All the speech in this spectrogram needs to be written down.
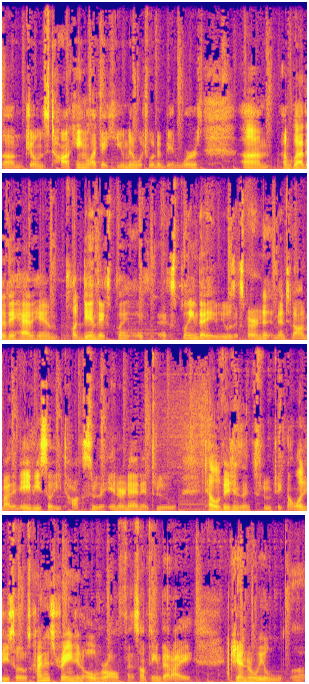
um, Jones talking like a human, which would have been worse. Um, I'm glad that they had him plugged in. They explain ex- explained that he was experimented on by the Navy, so he talks through the internet and through televisions and through technology. So it was kind of strange and overall something that I generally uh,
